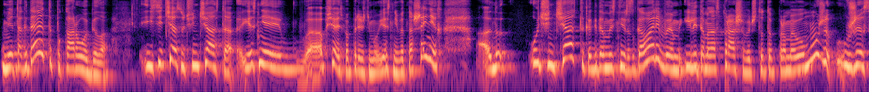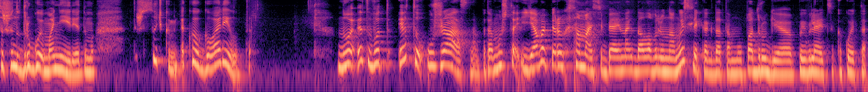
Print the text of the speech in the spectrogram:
мне тогда это покоробило. И сейчас очень часто, я с ней общаюсь по-прежнему, я с ней в отношениях, а, но очень часто, когда мы с ней разговариваем, или там она спрашивает что-то про моего мужа, уже совершенно другой манере, я думаю, ты же сучками такое говорила-то. Но это вот это ужасно, потому что я, во-первых, сама себя иногда ловлю на мысли, когда там у подруги появляется какой-то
